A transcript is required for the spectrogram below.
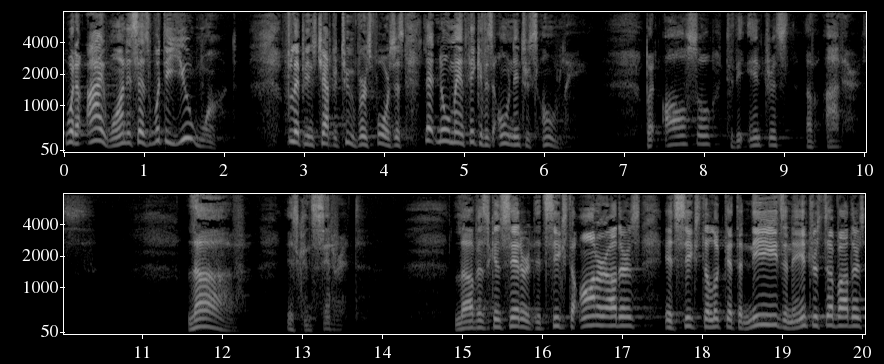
What do I want? It says, What do you want? Philippians chapter 2, verse 4 says, Let no man think of his own interests only, but also to the interests of others. Love is considerate. Love is considerate. It seeks to honor others. It seeks to look at the needs and the interests of others.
